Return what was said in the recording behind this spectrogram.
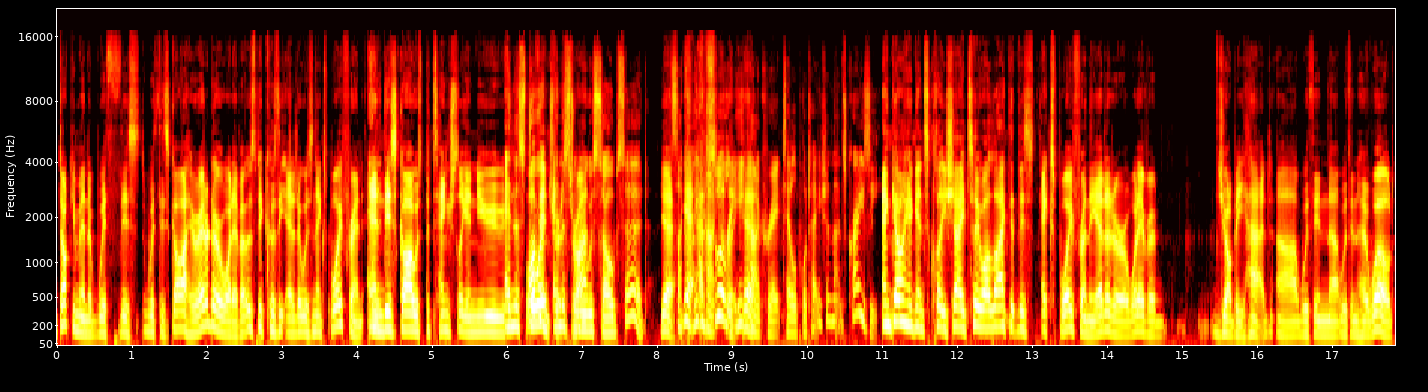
documented with this with this guy, her editor or whatever, it was because the editor was an ex boyfriend, and, And- this guy was potentially a new and the story interest, and the story right? was so absurd. Yeah. It's like, Yeah, he can't absolutely, cre- he yeah. can't create teleportation. That's crazy. And going against cliche too, I like that this ex boyfriend, the editor or whatever job he had uh, within uh, within her world,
